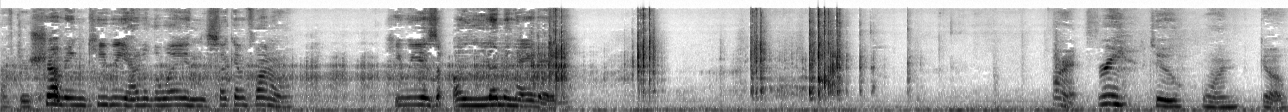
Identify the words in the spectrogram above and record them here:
after shoving Kiwi out of the way in the second funnel. Kiwi is eliminated. Alright, three, two, one, go.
